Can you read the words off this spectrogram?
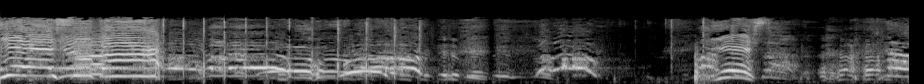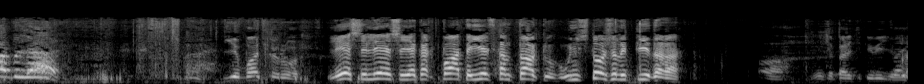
Есть, сука! Есть! Ебать хорош. Леша, Леша, я Карпати, есть контакт, уничтожили Пидора. Ну теперь тільки відео.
